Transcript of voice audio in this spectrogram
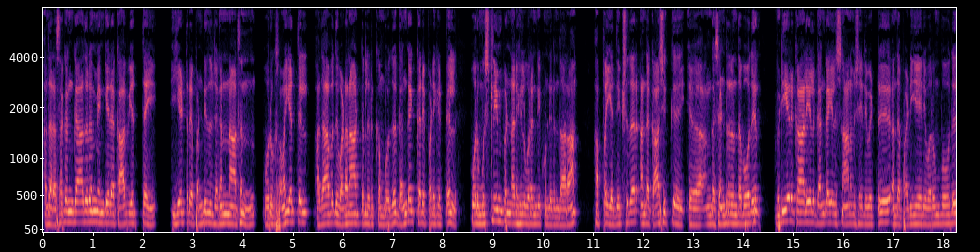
அந்த ரசகங்காதரம் என்கிற காவியத்தை இயற்றிய பண்டித ஜெகநாதன் ஒரு சமயத்தில் அதாவது வடநாட்டில் இருக்கும்போது கங்கைக்கரை படிக்கட்டில் ஒரு முஸ்லீம் பெண் அருகில் உறங்கிக் கொண்டிருந்தாராம். அப்பைய தீட்சிதர் அந்த காசிக்கு அஹ், அங்க சென்றிருந்த போது விடியற் காலையில் கங்கையில் ஸ்நானம் செய்துவிட்டு அந்த படியேறி வரும்போது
